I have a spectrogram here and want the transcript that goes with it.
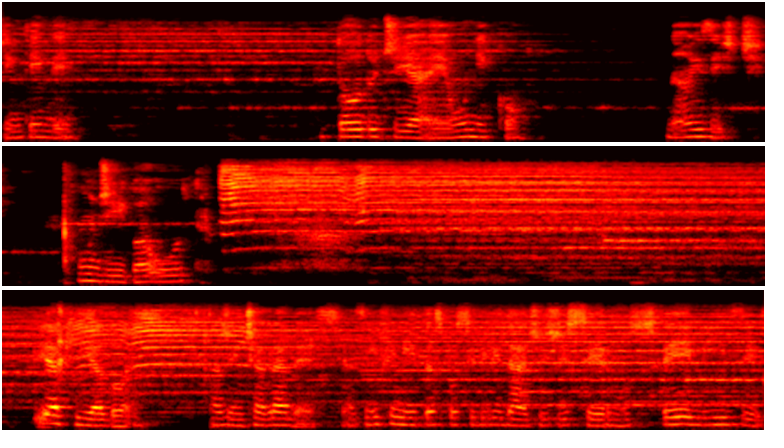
de entender Todo dia é único. Não existe um dia igual ao outro. E aqui agora, a gente agradece as infinitas possibilidades de sermos felizes,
